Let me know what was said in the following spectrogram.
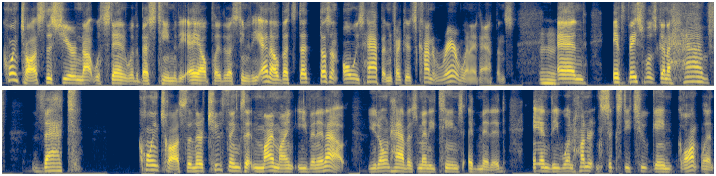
coin toss this year, notwithstanding where the best team of the AL play the best team of the NL. That's that doesn't always happen. In fact, it's kind of rare when it happens. Mm-hmm. And if baseball is going to have that coin toss, then there are two things that, in my mind, even it out. You don't have as many teams admitted, and the 162 game gauntlet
